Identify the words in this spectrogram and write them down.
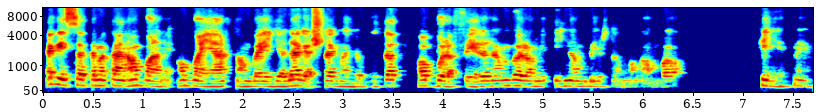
egész után abban, abban jártam be így a leges legnagyobb utat, abból a félelemből, amit így nem bírtam magamba kinyitni.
